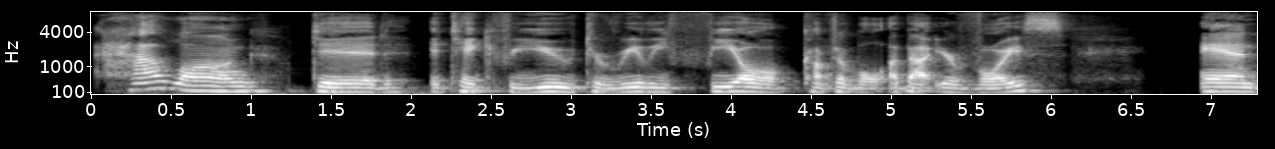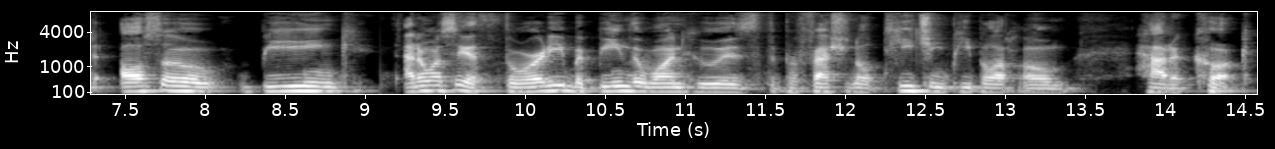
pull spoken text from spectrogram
How long did it take for you to really feel comfortable about your voice and also being, I don't want to say authority, but being the one who is the professional teaching people at home how to cook?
